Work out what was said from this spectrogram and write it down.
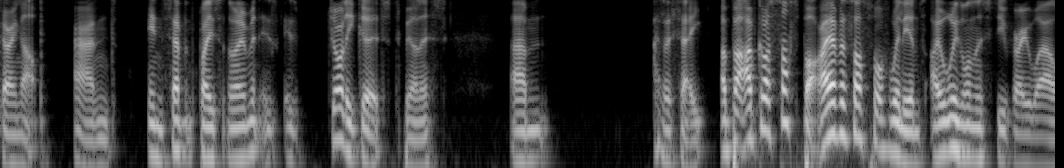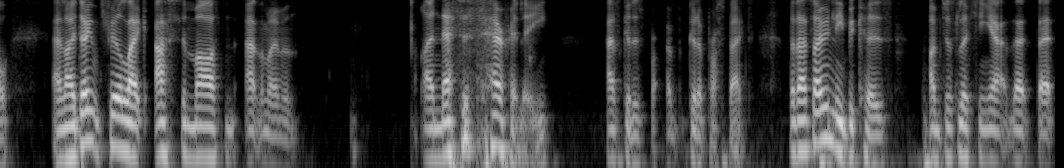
going up and in seventh place at the moment is is jolly good to be honest. Um, as I say, uh, but I've got a soft spot. I have a soft spot for Williams. I always want them to do very well, and I don't feel like Aston Martin at the moment are necessarily as good as good a prospect. But that's only because I'm just looking at that that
